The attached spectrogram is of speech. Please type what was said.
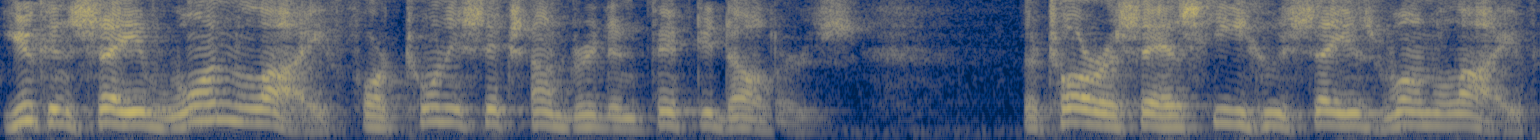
You can save one life for $2,650. The Torah says, He who saves one life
